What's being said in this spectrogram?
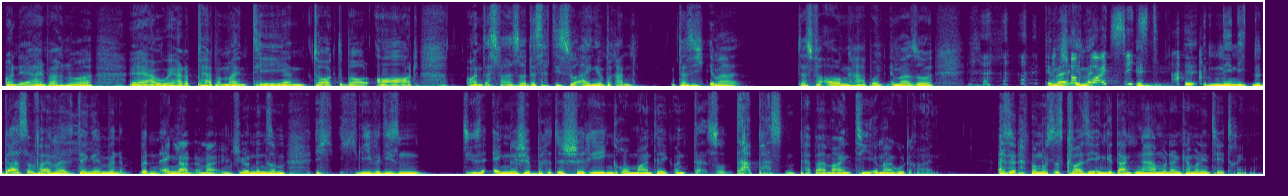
und er einfach nur, yeah, we had a peppermint tea and talked about art und das war so, das hat sich so eingebrannt, dass ich immer das vor Augen habe und immer so immer, immer äh, äh, nee, nicht nur das, auf einmal ich denke ich bin in England immer irgendwie und in so einem, ich, ich liebe diesen diese englische, britische Regenromantik und das, so, da passt ein Peppermint Tea immer gut rein. Also man muss es quasi in Gedanken haben und dann kann man den Tee trinken.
